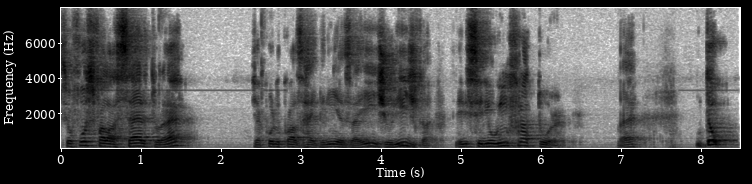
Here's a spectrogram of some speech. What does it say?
se eu fosse falar certo, né? De acordo com as regrinhas aí, jurídica, ele seria o infrator, né? Então,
